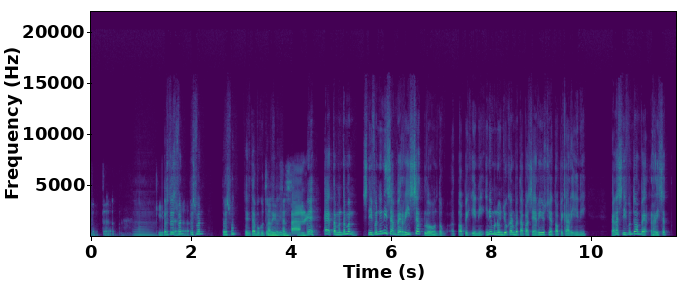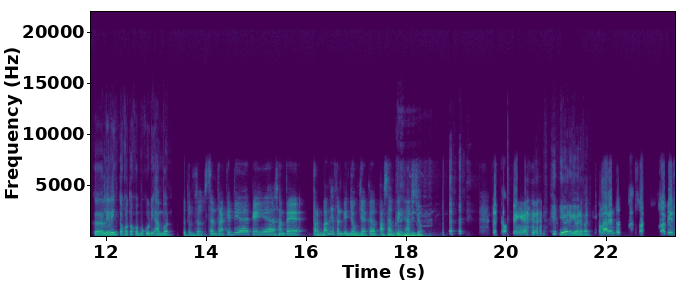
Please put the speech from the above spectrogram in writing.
betul Ah. Gitu. Terus terus terus terus Fen, cerita buku tulis Sorry, tadi. Ah. Eh, eh teman-teman, Steven ini sampai riset loh untuk topik ini. Ini menunjukkan betapa seriusnya topik hari ini. Karena Steven tuh sampai riset keliling toko-toko buku di Ambon. Betul betul. Dan terakhir dia kayaknya sampai terbang ya Van ke Jogja ke Pasar Beringharjo. terus shopping ya Gimana gimana, Van? kemarin tuh pas waktu habis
